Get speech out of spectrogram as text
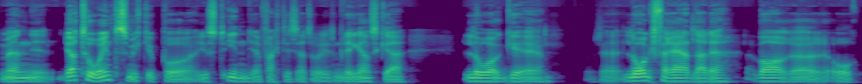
Men jag tror inte så mycket på just Indien faktiskt. Jag tror liksom det är ganska låg, lågförädlade varor och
